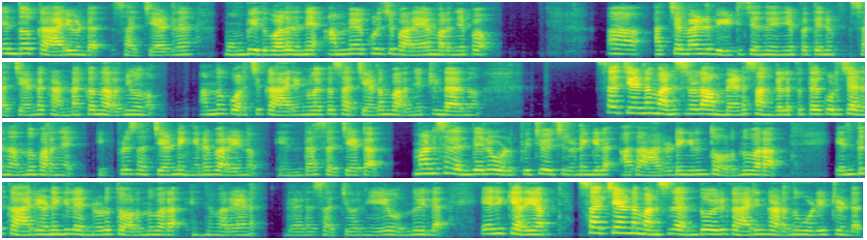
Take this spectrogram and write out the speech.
എന്തോ കാര്യമുണ്ട്. സച്ചേട്ടന് മുമ്പ് ഇതുപോലെ തന്നെ അമ്മയെക്കുറിച്ച് പറയാൻ പറഞ്ഞപ്പോൾ അച്ഛമ്മയുടെ വീട്ടിൽ ചെന്ന് കഴിഞ്ഞപ്പോഴത്തേനും സച്ചേട്ടന്റെ കണ്ണൊക്കെ നിറഞ്ഞു വന്നു അന്ന് കുറച്ച് കാര്യങ്ങളൊക്കെ സച്ചേട്ടൻ പറഞ്ഞിട്ടുണ്ടായിരുന്നു. സച്ചേട്ടന്റെ മനസ്സിലുള്ള അമ്മയുടെ സങ്കല്പത്തെക്കുറിച്ചായിരുന്നു അന്ന് പറഞ്ഞ് ഇപ്പോഴും സച്ചേട്ടൻ ഇങ്ങനെ പറയുന്നു. എന്താ സച്ചേട്ടാ? മനസ്സിൽ എന്തെങ്കിലും ഒളിപ്പിച്ചു വെച്ചിട്ടുണ്ടെങ്കിൽ അത് ആരോടെങ്കിലും തുറന്നു പറ. എന്ത് കാര്യമാണെങ്കിലും എന്നോട് തുറന്നു പറ എന്ന് പറയാണ്. ഇതേടെ സച്ചു പറഞ്ഞു ഏ ഒന്നുമില്ല. എനിക്കറിയാം സച്ചേട്ടന്റെ മനസ്സിൽ എന്തോ ഒരു കാര്യം കടന്നു കൂടിയിട്ടുണ്ട്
